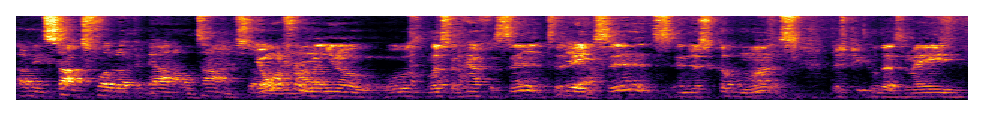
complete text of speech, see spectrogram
I mean stocks float up and down all the time. So going from you know what was less than half a cent to Yeah. eight cents in just a couple months, there's people that's made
